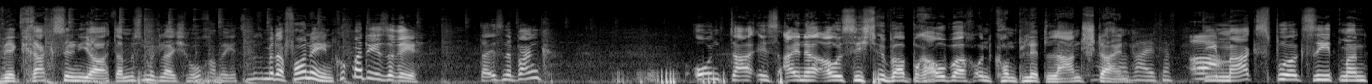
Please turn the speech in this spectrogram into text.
Wir kraxeln, ja, da müssen wir gleich hoch, aber jetzt müssen wir da vorne hin. Guck mal, Desiree, da ist eine Bank. Und da ist eine Aussicht über Braubach und komplett Lahnstein. Walter. Die Marksburg sieht man,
